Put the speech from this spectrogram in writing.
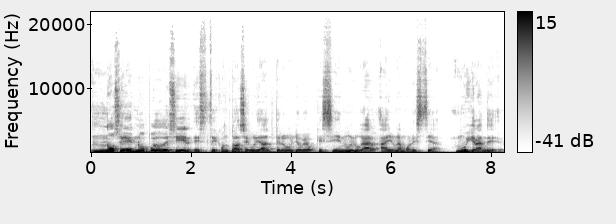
no sé, no puedo decir este, con toda seguridad, pero yo veo que si en un lugar hay una molestia muy grande,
